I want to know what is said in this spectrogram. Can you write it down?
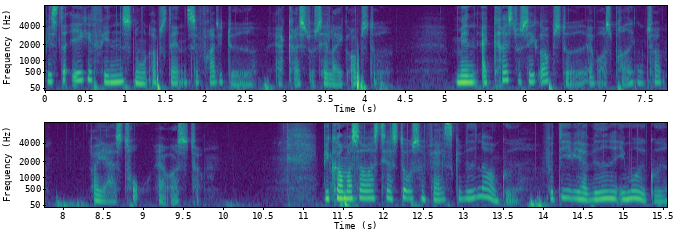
Hvis der ikke findes nogen opstandelse fra de døde, er Kristus heller ikke opstået. Men er Kristus ikke opstået, er vores prædiken tom, og jeres tro er også tom. Vi kommer så også til at stå som falske vidner om Gud, fordi vi har vidne imod Gud,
